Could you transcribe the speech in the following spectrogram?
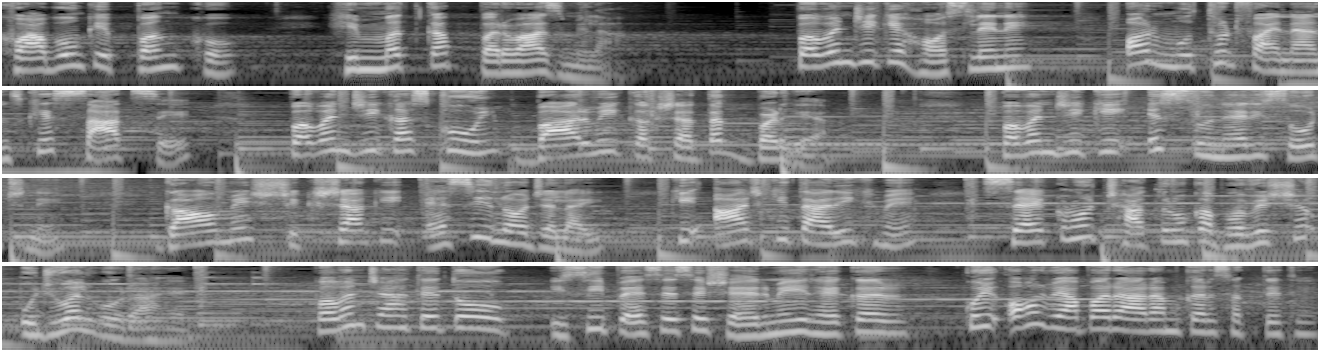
ख्वाबों के पंख को हिम्मत का परवाज मिला। पवन जी के हौसले ने और मुथुट फाइनेंस के साथ से पवन जी का स्कूल बारहवीं कक्षा तक बढ़ गया। पवन जी की इस सुनहरी सोच ने गाँव में शिक्षा की ऐसी लौ जलाई कि आज की तारीख में सैकड़ों छात्रों का भविष्य उज्जवल हो रहा है। पवन चाहते तो इसी पैसे से शहर में ही रहकर कोई और व्यापार आराम कर सकते थे।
